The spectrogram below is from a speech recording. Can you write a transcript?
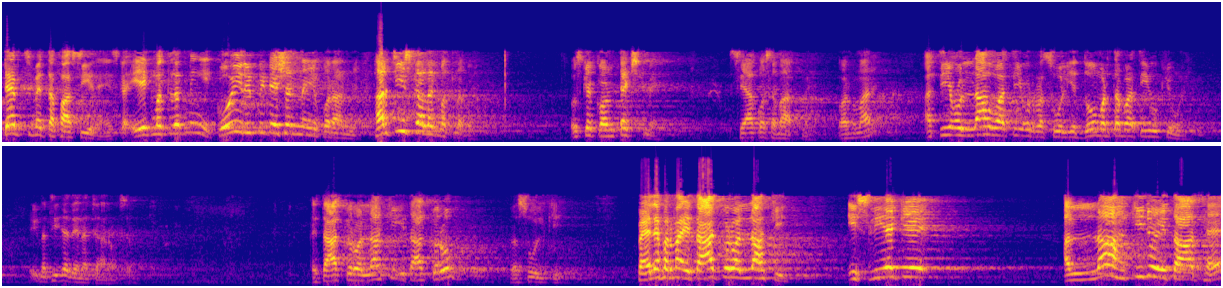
डेप्थ में तफासिर है। इसका एक मतलब नहीं है, कोई रिपीटेशन नहीं है कुरान में। हर चीज़ का अलग मतलब है। उसके कॉन्टेक्स्ट में सियाको सबाक में। और हमारे अतील्लाह अती और रसूल ये दो मरतबा अतीयू क्यों है? एक नतीजा देना चाह रहा हूँ सर इतात करो अल्लाह की इतात करो रसूल की। पहले फरमा इतात करो अल्लाह की। इसलिए कि अल्लाह की जो इतात है,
